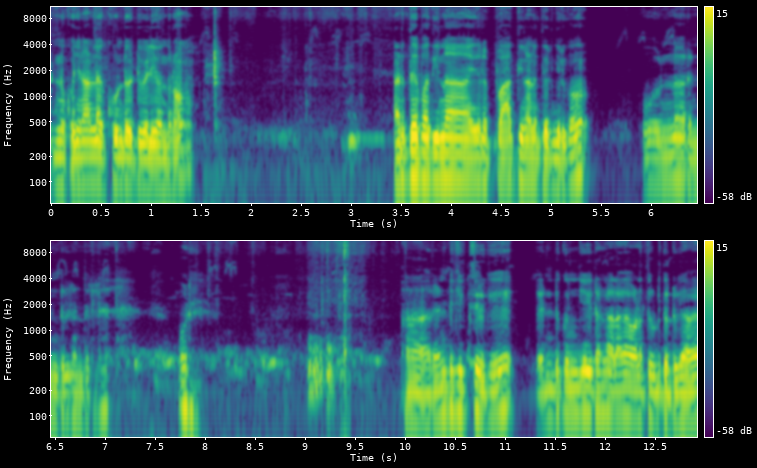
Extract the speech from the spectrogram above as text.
இன்னும் கொஞ்ச நாளில் கூண்டை விட்டு வெளியே வந்துடும் அடுத்து பார்த்தீங்கன்னா இதில் பார்த்தீங்கன்னாலும் தெரிஞ்சிருக்கும். ஒன்றா ரெண்டு ரெண்டு இல்லை ஓடு ரெண்டு சிக்ஸ் இருக்குது ரெண்டு குஞ்சு கிட்ட அழகாக வளர்த்து கொடுத்துட்ருக்காவ.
